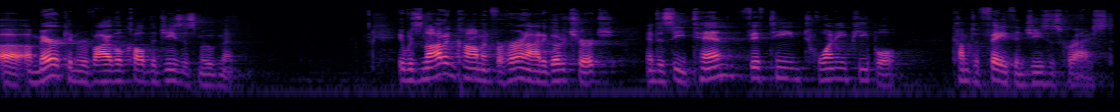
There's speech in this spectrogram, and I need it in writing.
uh, American revival called the Jesus Movement. It was not uncommon for her and I to go to church and to see 10, 15, 20 people come to faith in Jesus Christ.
